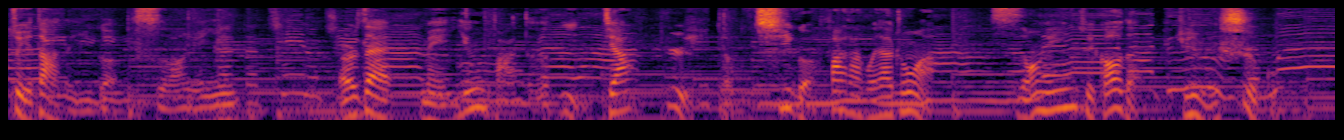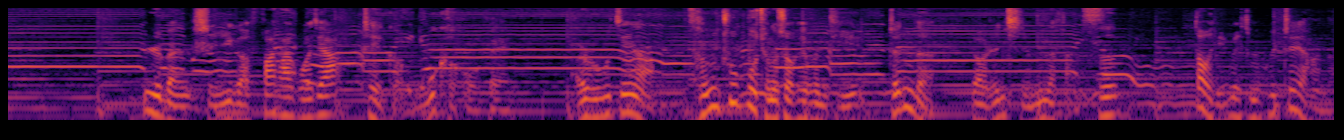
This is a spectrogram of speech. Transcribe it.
最大的一个死亡原因。而在美、英、法、德、意、加、日等七个发达国家中啊，死亡原因最高的均为事故。日本是一个发达国家，这个无可厚非。而如今啊，层出不穷的社会问题，真的要引起人们的反思：到底为什么会这样呢？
